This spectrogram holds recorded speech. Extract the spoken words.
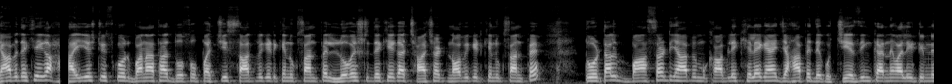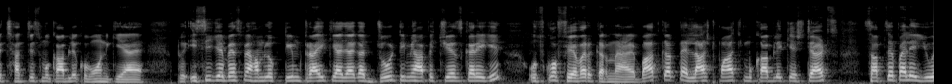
यहाँ पे देखिएगा हाईएस्ट स्कोर बना था 225 सात विकेट के नुकसान पे लोवेस्ट देखिएगा छाछठ, नौ विकेट के नुकसान पे। टोटल बासठ यहाँ पे मुकाबले खेले गए हैं, जहाँ पे देखो चेजिंग करने वाली टीम ने 36 मुकाबले को वोन किया है। तो इसी के बेस पे हम लोग टीम ट्राई किया जाएगा, जो टीम यहाँ पे चेज करेगी, उसको फेवर करना है। बात करते हैं लास्ट पाँच मुकाबले के स्टैट्स सबसे पहले यू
